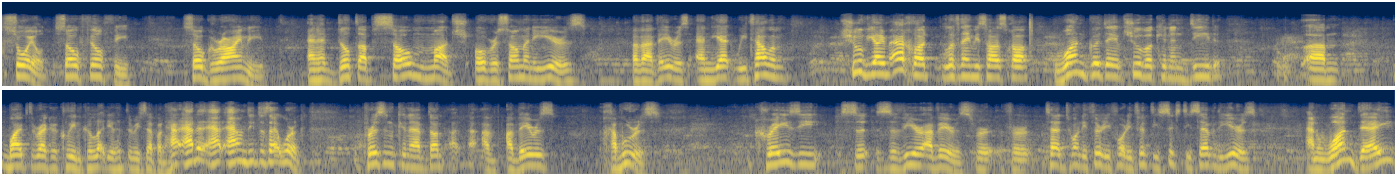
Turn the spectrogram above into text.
soiled, so filthy, so grimy, and had built up so much over so many years of Averis, and yet we tell him, Shuv Yaim Echad, Lifnei one good day of Shuva can indeed um, wipe the record clean, can let you hit the reset button. How, how, how, indeed does that work? A person can have done uh, uh, Averis Chamuras, crazy, se- severe Averis for, for 10, 20, 30, 40, 50, 60, 70 years, and one day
